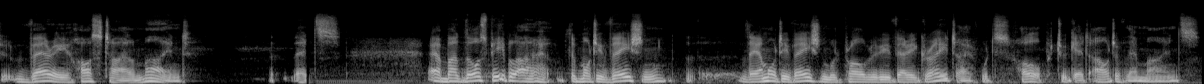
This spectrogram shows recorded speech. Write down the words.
very hostile mind. That's, uh, but those people are, the motivation, their motivation would probably be very great, I would hope, to get out of their minds.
